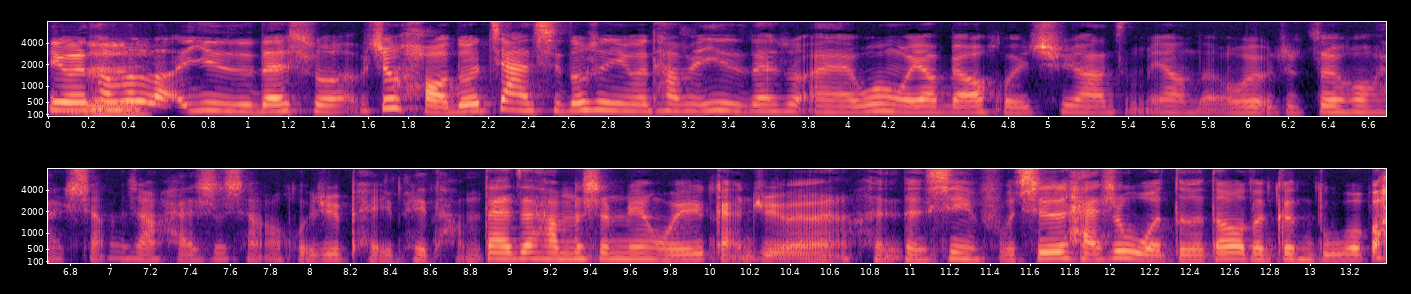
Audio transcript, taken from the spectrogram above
因为他们嗯老一直在说，就好多假期都是因为他们一直在说，哎，问我要不要回去啊，怎么样的？我就最后还想一想，还是想要回去陪陪他们，待在他们身边，我也感觉很很幸福。其实还是我得到的更多吧，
